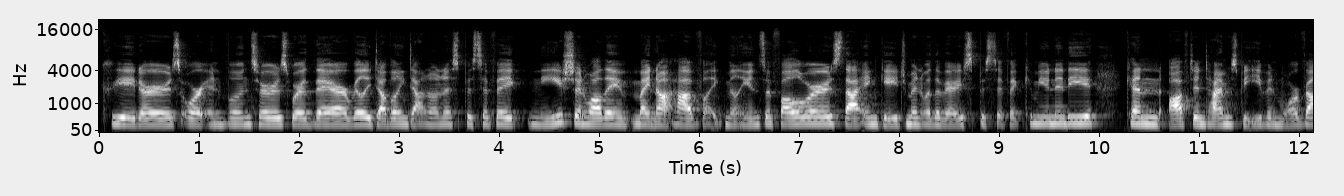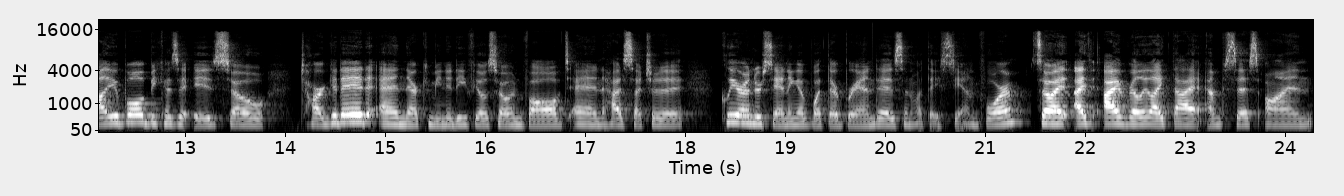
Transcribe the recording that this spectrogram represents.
creators or influencers where they're really doubling down on a specific niche. And while they might not have like millions of followers that engagement with a very specific community can oftentimes be even more valuable because it is so targeted and their community feels so involved and has such a clear understanding of what their brand is and what they stand for. So I, I, I really like that emphasis on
